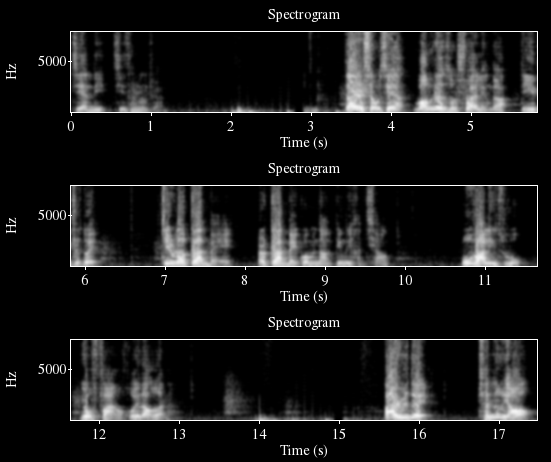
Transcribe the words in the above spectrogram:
建立基层政权。但是，首先，王震所率领的第一支队进入到赣北，而赣北国民党的兵力很强，无法立足。又返回到鄂南。二支队陈宗尧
